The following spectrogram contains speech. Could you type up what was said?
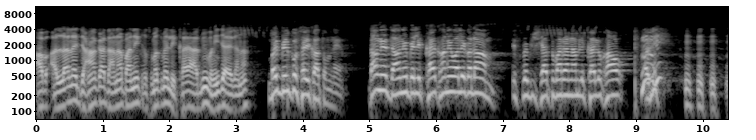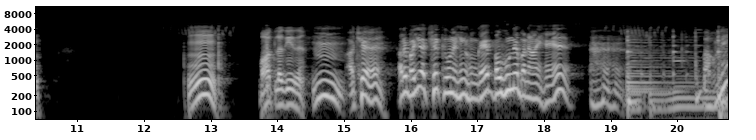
अब अल्लाह ने जहाँ का दाना पानी किस्मत में लिखा है आदमी वहीं जाएगा ना? भाई बिल्कुल सही कहा तुमने। दाने दाने पे लिखा है खाने वाले का नाम। इसमें भी शायद तुम्हारा नाम लिखा है लो खाओ अरे हम्म बहुत लजीज हैं। हम्म अच्छे हैं। अरे भाई अच्छे क्यों नहीं होंगे? बहू ने बनाए हैं। बहू ने?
